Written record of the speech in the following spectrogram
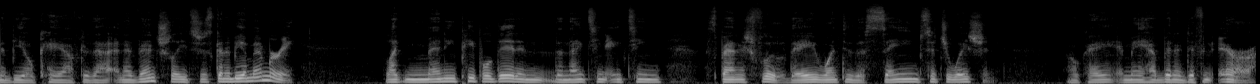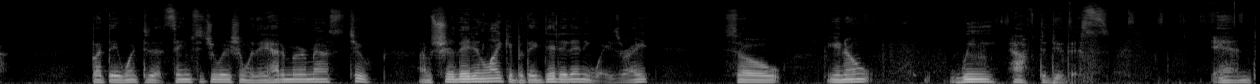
to be okay after that. And eventually, it's just to be a memory, like many people did in the 1918 Spanish flu. They went through the same situation. Okay, it may have been a different era, but they went to that same situation where they had a mirror mask too. I'm sure they didn't like it, but they did it anyways, right? So, you know, we have to do this. And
